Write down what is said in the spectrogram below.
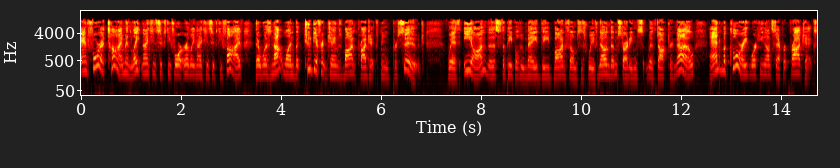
And for a time, in late 1964, early 1965, there was not one but two different James Bond projects being pursued. With Eon, this the people who made the Bond films as we've known them, starting with Doctor No, and McClory working on separate projects.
